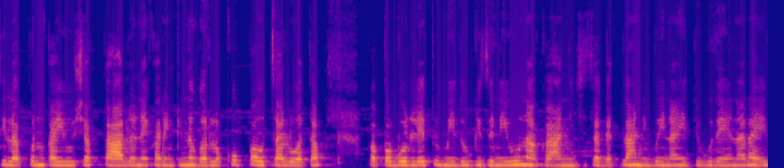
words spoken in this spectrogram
तिला पण काही येऊ शकता आलं नाही कारण की नगरला खूप पाऊस चालू होता. पप्पा बोलले तुम्ही दोघीजणी येऊ नका आणि जी सगळ्यात लहानी बहीण आहे ती उद्या येणार आहे.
